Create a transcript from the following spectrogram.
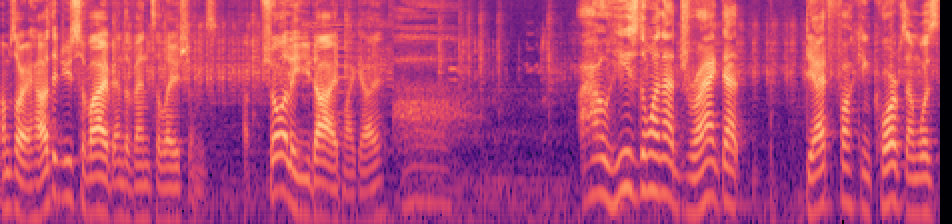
I'm sorry, how did you survive in the ventilations? Surely you died, my guy. Oh, he's the one that dragged that dead fucking corpse and was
